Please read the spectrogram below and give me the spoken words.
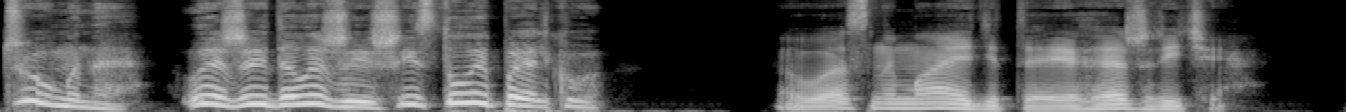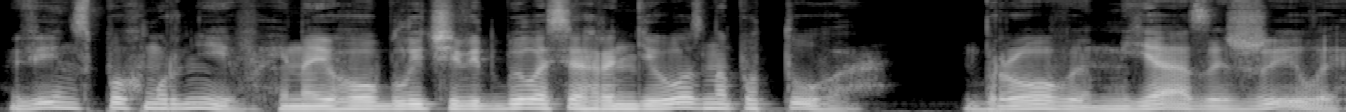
Чув мене, лежи, де лежиш, і стули пельку. У вас немає дітей, еге ж річі. Він спохмурнів, і на його обличчі відбилася грандіозна потуга. Брови, м'язи, жили,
